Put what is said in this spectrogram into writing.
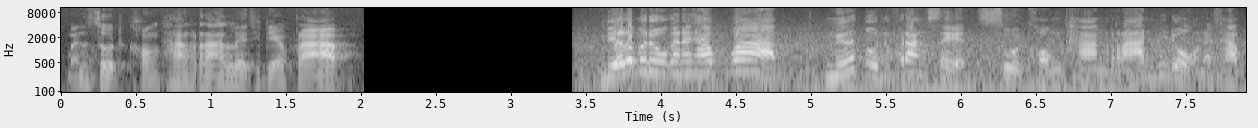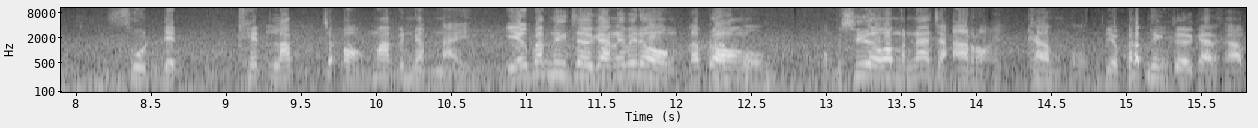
เหมือนสูตรของทางร้านเลยทีเดียวครับ เดี๋ยวเรามาดูกันนะครับว่าเนื้อตุ๋นฝรั่งเศสสูตรของทางร้านพี่โด่งนะครับ สูตรเด็ดเคล็ดลับจะออกมาเป็นแบบไหน เดี๋ยวแป๊บหนึงเจอกันครับพี่โด่งรับรอง ครับผม ผมเชื่อว่ามันน่าจะอร่อย ครับผม เดี๋ยวแป๊บหนึงเจอกันครับ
